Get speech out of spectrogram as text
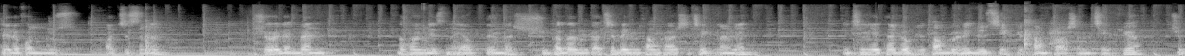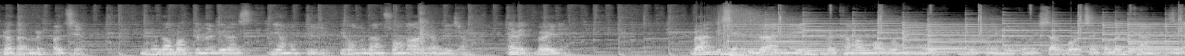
Telefonunuz açısını. Şöyle ben daha öncesinde yaptığımda şu kadarlık açı benim tam karşı çekmemi için yeterli oluyor. Tam böyle düz çekiyor. Tam karşımı çekiyor. Şu kadarlık açı. Buradan baktığımda biraz yamuk gözüküyor. Onu ben sonra ayarlayacağım. Evet böyle. Beğendiyseniz beğenmeyi ve kanalıma abone olmayı unutmayın arkadaşlar. Hoşçakalın. Kendinize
